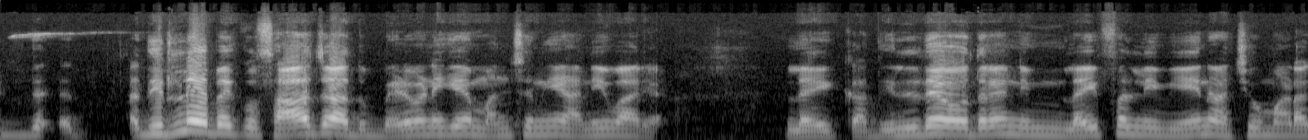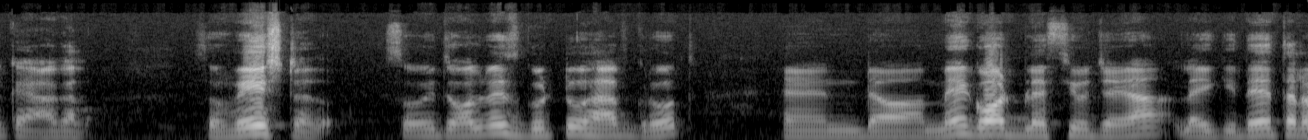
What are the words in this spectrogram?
ಇದ್ ಅದಿರಲೇಬೇಕು ಸಹಜ ಅದು. ಬೆಳವಣಿಗೆ ಮನುಷ್ಯನಿಗೆ ಅನಿವಾರ್ಯ. ಲೈಕ್ ಅದಿಲ್ಲದೆ ಹೋದರೆ ನಿಮ್ಮ ಲೈಫಲ್ಲಿ ನೀವು ಏನು ಅಚೀವ್ ಮಾಡೋಕ್ಕೆ ಆಗಲ್ಲ. ಸೊ ವೇಸ್ಟ್ ಅದು. So it's always good to have growth and may God bless you Jaya like ಇದೇ ಥರ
